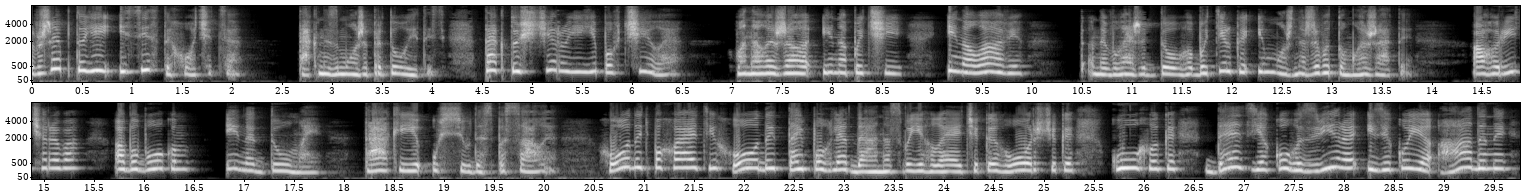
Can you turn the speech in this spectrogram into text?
Вже б то їй і сісти хочеться. Так не зможе притулитись, так то щиро її повчили. Вона лежала і на печі, і на лаві, та не влежить довго, бо тільки і можна животом лежати. А горічерева або боком і не думай, так її усюди списали. Ходить по хаті, ходить та й погляда на свої глечики, горщики, кухлики, де з якого звіра і з якої гадини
